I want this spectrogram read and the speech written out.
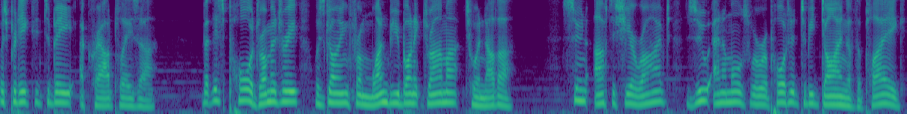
was predicted to be a crowd pleaser. But this poor dromedary was going from one bubonic drama to another. Soon after she arrived, zoo animals were reported to be dying of the plague.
